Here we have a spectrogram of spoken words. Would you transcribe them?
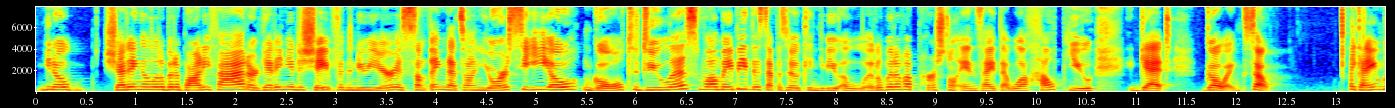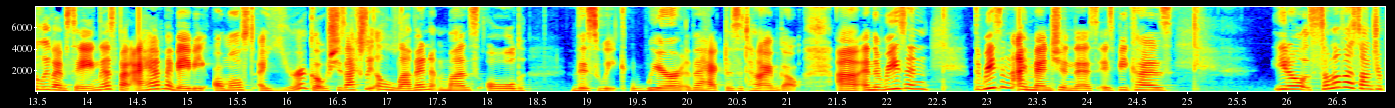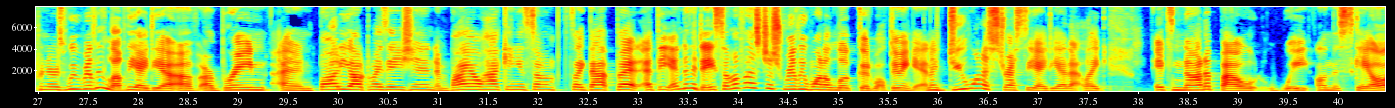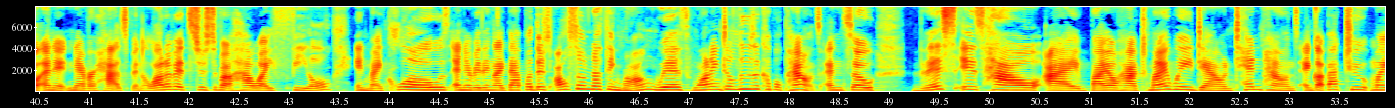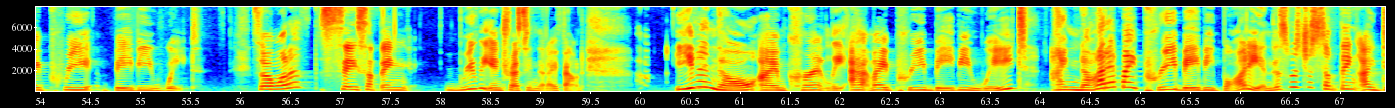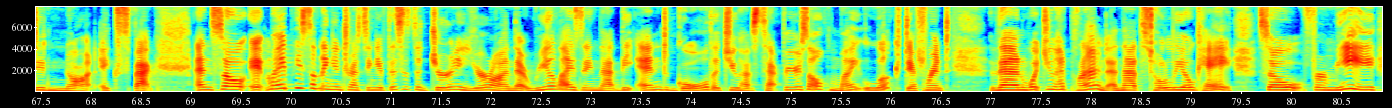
you know, shedding a little bit of body fat or getting into shape for the new year is something that's on your CEO goal to do list, well, maybe this episode can give you a little bit of a personal insight that will help you get going. So, I can't even believe I'm saying this, but I had my baby almost a year ago. She's actually 11 months old this week. Where the heck does the time go? Uh, and the reason, the reason I mention this is because you know, some of us entrepreneurs, we really love the idea of our brain and body optimization and biohacking and stuff like that. But at the end of the day, some of us just really want to look good while doing it. And I do want to stress the idea that, like, it's not about weight on the scale, and it never has been. A lot of it's just about how I feel in my clothes and everything like that. But there's also nothing wrong with wanting to lose a couple pounds. And so, this is how I biohacked my way down 10 pounds and got back to my pre baby weight. So I want to say something really interesting that I found. Even though I'm currently at my pre baby weight, I'm not at my pre baby body. And this was just something I did not expect. And so it might be something interesting if this is a journey you're on that realizing that the end goal that you have set for yourself might look different than what you had planned. And that's totally okay. So for me,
